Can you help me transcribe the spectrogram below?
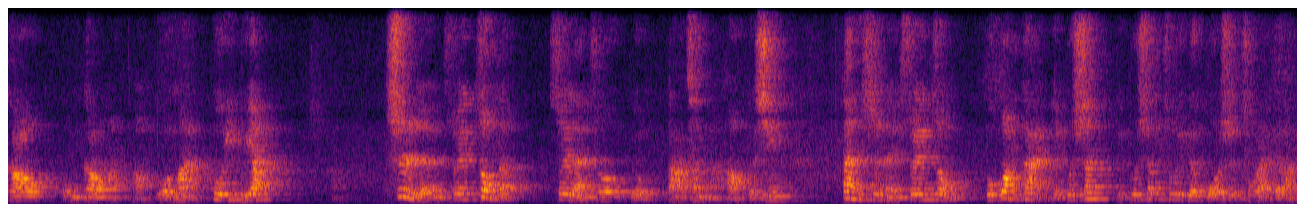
高供高嘛啊我慢故意不要。世人虽重了，虽然说有大乘的好的心，但是呢，虽重不灌溉，也不生，也不生出一个果实出来的啦。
